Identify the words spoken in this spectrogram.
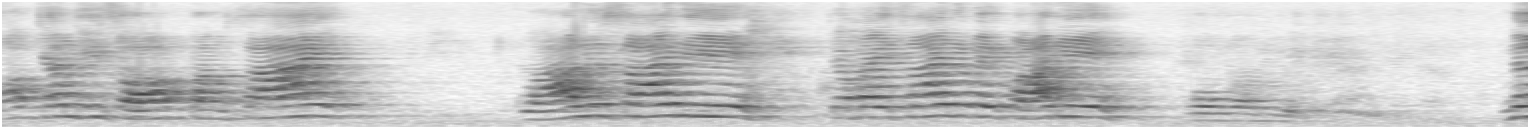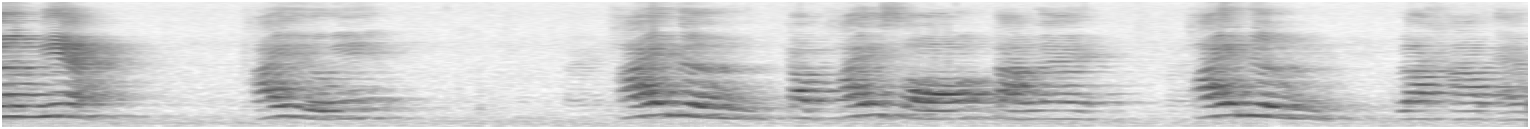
ออปชั่นที่สองฝั่งซ้าย ขวาหรือซ้ายดี จะไปซ้ายหรือไปขวาดีงงงๆอยู่ หนึ่งเนี่ยไพ่อยู่ตรงนี้ไพ่หนึ่งกับไพ่สองต่างไงไพ่หนึ่งราคาแพง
